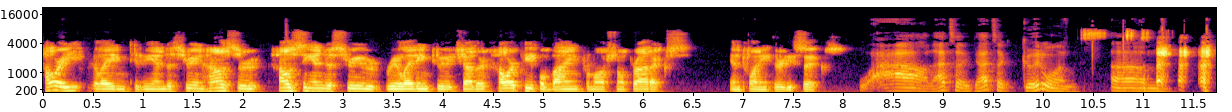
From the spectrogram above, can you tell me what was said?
How are you relating to the industry, and how's the, how's the industry relating to each other? How are people buying promotional products in 2036. Wow, that's a that's a good one. Um,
